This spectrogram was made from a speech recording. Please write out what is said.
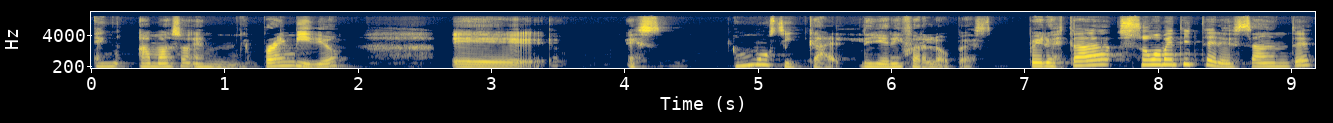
en Amazon, en Prime Video, eh, es un musical de Jennifer López, pero está sumamente interesante.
